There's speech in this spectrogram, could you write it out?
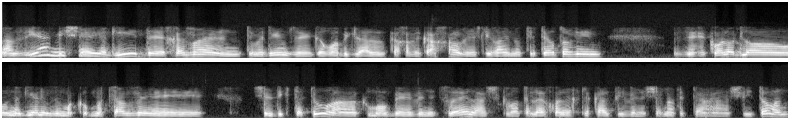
אז יהיה מי שיגיד, אה, חבר'ה, אתם יודעים, זה גרוע בגלל ככה וככה, ויש לי רעיונות יותר טובים, וכל עוד לא נגיע לאיזה מצב אה, של דיקטטורה, כמו בוונצואלה, שכבר אתה לא יכול ללכת לקלפי ולשנות את השלטון,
